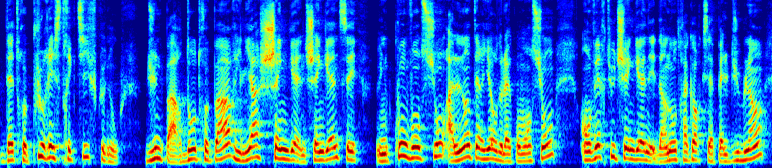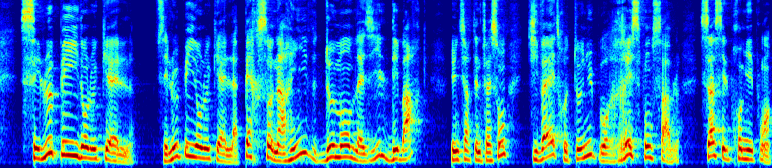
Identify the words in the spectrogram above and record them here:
d'être plus restrictifs que nous d'une part. D'autre part, il y a Schengen. Schengen, c'est une convention à l'intérieur de la convention. En vertu de Schengen et d'un autre accord qui s'appelle Dublin, c'est le pays dans lequel c'est le pays dans lequel la personne arrive, demande l'asile, débarque d'une certaine façon, qui va être tenu pour responsable. Ça, c'est le premier point.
